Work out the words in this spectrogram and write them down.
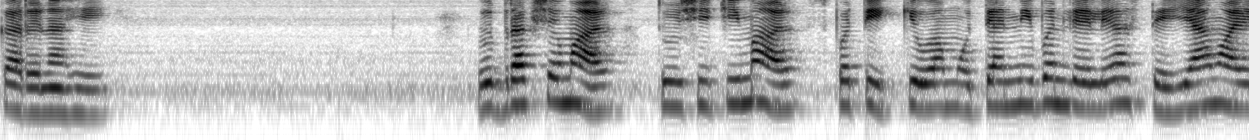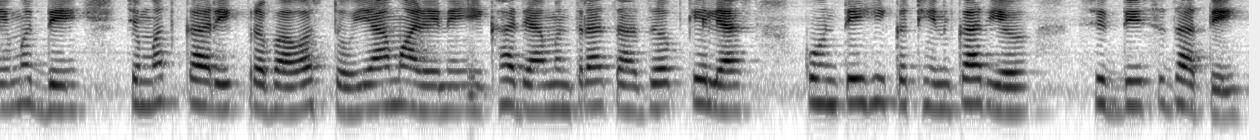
कारण आहे. रुद्राक्ष माळ तुळशीची माळ स्फटिक किंवा मोत्यांनी बनलेले असते. या माळेमध्ये चमत्कारिक प्रभाव असतो. या माळेने एखाद्या मंत्राचा जप केल्यास कोणतेही कठीण कार्य सिद्धीस जाते.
